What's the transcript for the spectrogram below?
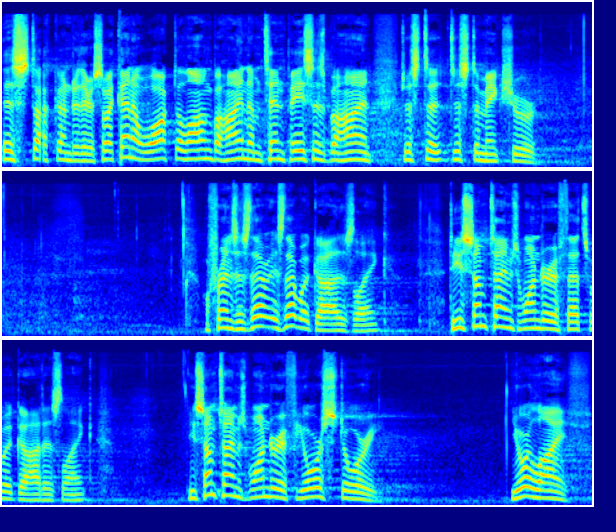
is stuck under there. So I kind of walked along behind him, 10 paces behind, just to, just to make sure. Well, friends, is that, is that what God is like? Do you sometimes wonder if that's what God is like? Do you sometimes wonder if your story, your life,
